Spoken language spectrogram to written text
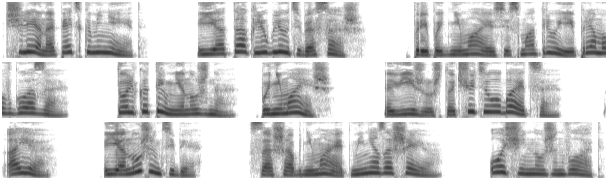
Член опять каменеет. «Я так люблю тебя, Саш!» Приподнимаюсь и смотрю ей прямо в глаза. «Только ты мне нужна, понимаешь?» Вижу, что чуть улыбается. А я? Я нужен тебе? Саша обнимает меня за шею. Очень нужен, Влад.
